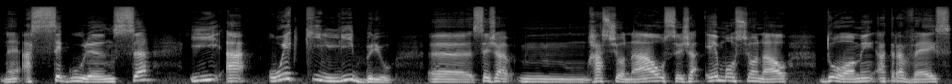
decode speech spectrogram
né, a segurança e a, o equilíbrio Uh, seja hum, racional, seja emocional do homem através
